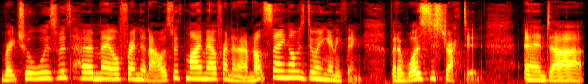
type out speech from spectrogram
Rachel was with her male friend and I was with my male friend. And I'm not saying I was doing anything, but I was distracted. And uh,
